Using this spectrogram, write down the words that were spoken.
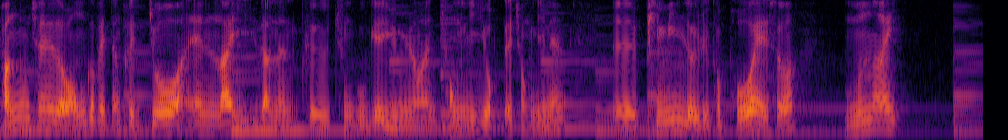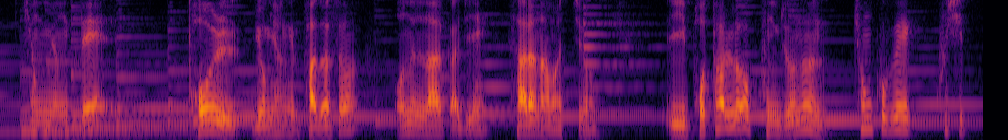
방금 전에도 언급했던 그 조앤 라이라는 그 중국의 유명한 정리 역대 정리는 비밀로 이렇게 보호해서 문화 혁명 때 덜 영향을 받아서 오늘날까지 살아남았죠. 이 버탈러 궁전은 1990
